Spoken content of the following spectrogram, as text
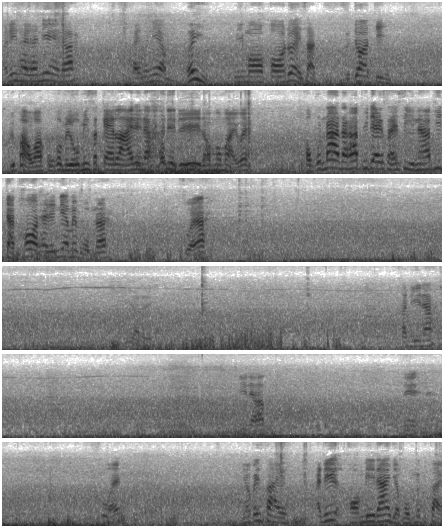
อันนี้ไทเทเนียมนะ ไทเทเนียม เฮ้ย มีมอกอด้วยสัตว์สุดยอดจริง หรือเปล่าวะ กูก็ไม่รู้ มีสแกนไลน์ด้วยนะเดี๋ยวดีทำมาใหม่เว้ย ขอบคุณมากนะครับ พี่แดงสายสี่นะครับที่จัดท่อไทเทเนียมให้ผมนะ สวยนะเหี้ยอะไรเนี่ยคันนี้นะ นี่นะครับ นี่สวย เดี๋ยวไปใส่ อันนี้ของดีนะ เดี๋ยวผมไปใส่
